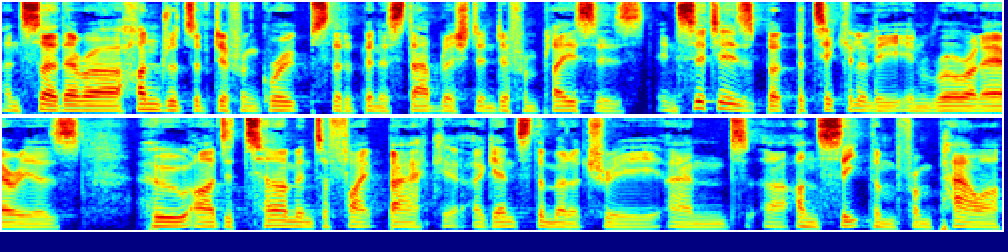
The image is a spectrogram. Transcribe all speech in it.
And so there are hundreds of different groups that have been established in different places, in cities, but particularly in rural areas, who are determined to fight back against the military and uh, unseat them from power.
